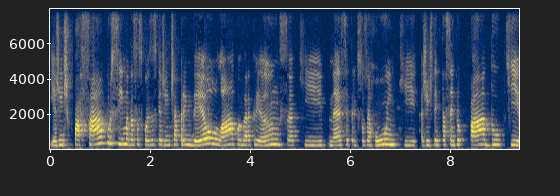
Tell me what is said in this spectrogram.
E a gente passar por cima dessas coisas que a gente aprendeu lá quando era criança, que né, ser preguiçoso é ruim, que a gente tem que estar sempre ocupado, que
